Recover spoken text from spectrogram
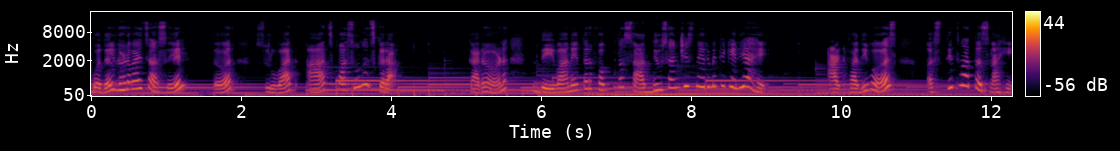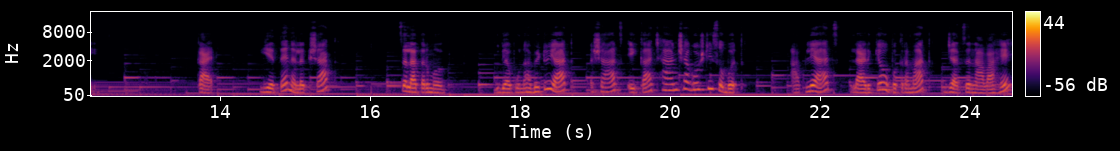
बदल घडवायचा असेल तर सुरुवात आजपासूनच करा. कारण देवाने तर फक्त सात दिवसांचीच निर्मिती केली आहे. आठवा दिवस अस्तित्वातच नाही. काय? येते ना लक्षात? चला तर मग. उद्या पुन्हा भेटूयात अशाच एका छानशा गोष्टी सोबत आपल्याच लाडक्या उपक्रमात ज्याचं नाव आहे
